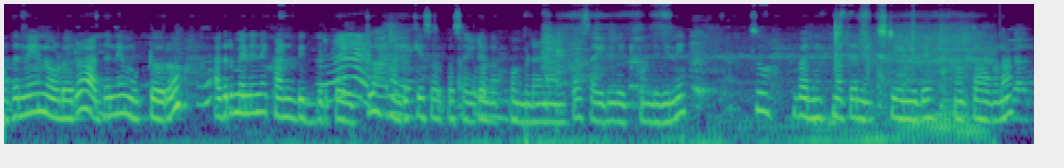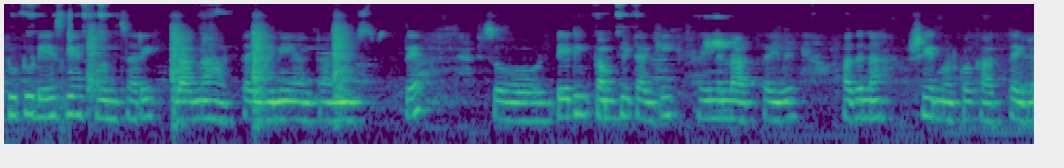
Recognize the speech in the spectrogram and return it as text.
ಅದನ್ನೇ ನೋಡೋರು, ಅದನ್ನೇ ಮುಟ್ಟೋರು. ಅದ್ರ ಮೇಲೇ ಕಣ್ಣು ಬಿದ್ದುಬಿಡ್ತಾ ಇತ್ತು. ಅದಕ್ಕೆ ಸ್ವಲ್ಪ ಸೈಡಲ್ಲಿ ಇಟ್ಕೊಂಡ್ಬಿಡೋಣ ಅಂತ ಸೈಡಲ್ಲಿ ಇಟ್ಕೊಂಡಿದ್ದೀನಿ. ಸೊ ಬನ್ನಿ, ಮತ್ತೆ ನೆಕ್ಸ್ಟ್ ಏನಿದೆ ನೋಡ್ತಾ ಹೋಗೋಣ. ಟು ಟು ಡೇಸ್ಗೆ ಒಂದು ಸಾರಿ ವ್ಲಾಗ್ನ ಹಾಕ್ತಾ ಇದ್ದೀನಿ ಅಂತ ಅನ್ನಿಸುತ್ತೆ. ಸೊ ಡೈಲಿ ಕಂಪ್ಲೀಟಾಗಿ ಏನೆಲ್ಲ ಆಗ್ತಾ ಇದೆ ಅದನ್ನು ಶೇರ್ ಮಾಡ್ಕೊಳಕ್ಕೆ ಇಲ್ಲ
